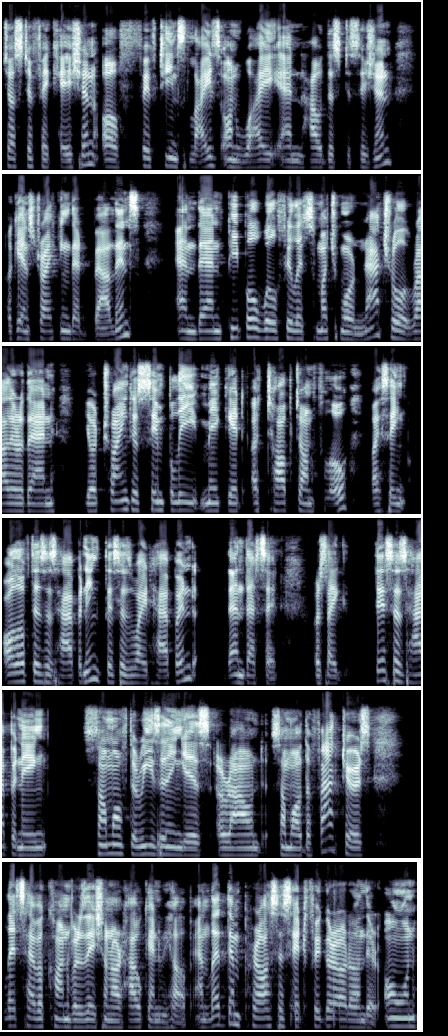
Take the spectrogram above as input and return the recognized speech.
justification of 15 slides on why and how this decision again striking that balance and then people will feel it's much more natural rather than you're trying to simply make it a top down flow by saying all of this is happening this is why it happened and that's it. Or it's like this is happening. Some of the reasoning is around some of the factors. Let's have a conversation or how can we help and let them process it figure out on their own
